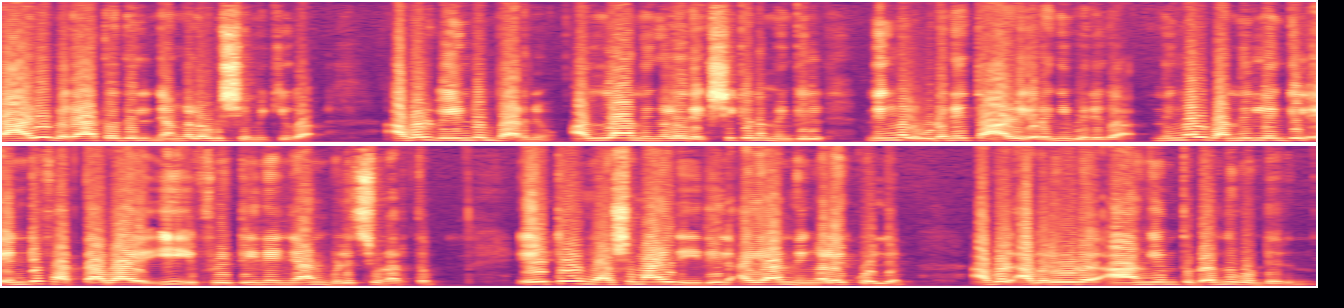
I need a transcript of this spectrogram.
താഴെ വരാത്തതിൽ ഞങ്ങളോട് ക്ഷമിക്കുക. അവൾ വീണ്ടും പറഞ്ഞു അല്ലാ നിങ്ങളെ രക്ഷിക്കണമെങ്കിൽ നിങ്ങൾ ഉടനെ താഴെ ഇറങ്ങി വരിക. നിങ്ങൾ വന്നില്ലെങ്കിൽ എന്റെ ഭർത്താവായ ഈ ഇഫ്രിട്ടീനെ ഞാൻ വിളിച്ചുണർത്തും. ഏറ്റവും മോശമായ രീതിയിൽ അയാൾ നിങ്ങളെ കൊല്ലും. അവൾ അവരോട് ആംഗ്യം തുടർന്നുകൊണ്ടിരുന്നു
